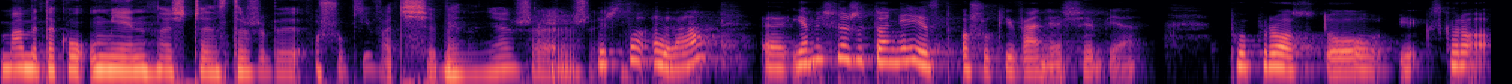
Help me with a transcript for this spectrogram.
mamy taką umiejętność często, żeby oszukiwać siebie, no nie? Że, że... Wiesz co, Ela, e, ja myślę, że to nie jest oszukiwanie siebie. Po prostu, skoro,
